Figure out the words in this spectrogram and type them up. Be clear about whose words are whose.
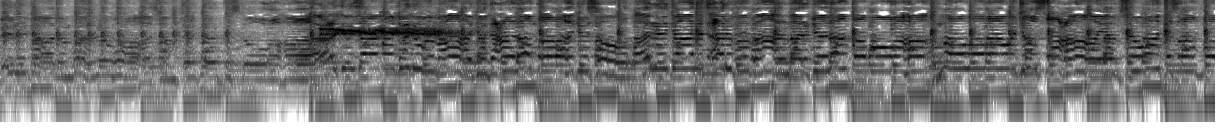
Speaker 1: برجال بالواسم تفق سورها عجز عبد وماجد على طاج سوق الرجال تعرف بالمرجلة قبوها ما ورا وجه الصعايب سوى كسر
